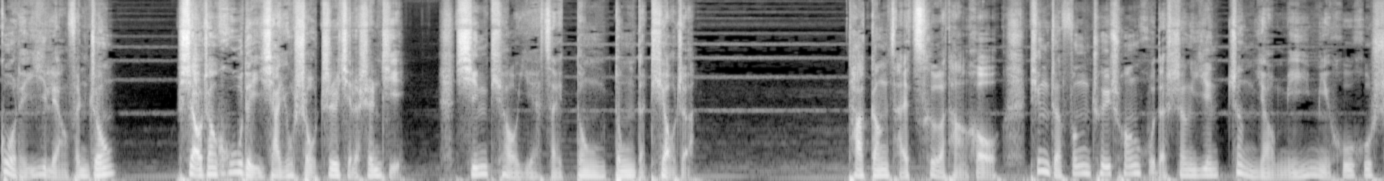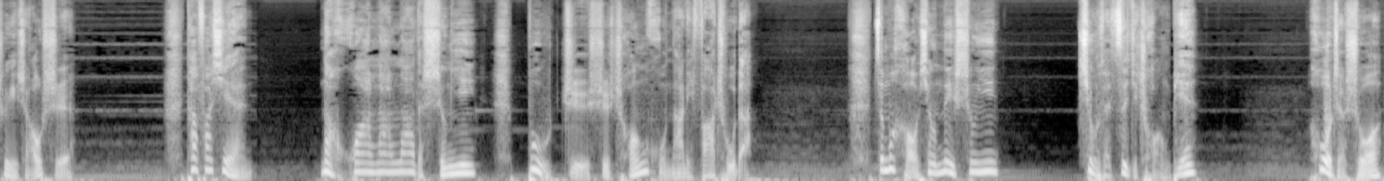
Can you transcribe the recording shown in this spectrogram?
过了一两分钟。小张呼的一下用手支起了身体，心跳也在咚咚的跳着。他刚才侧躺后，听着风吹窗户的声音，正要迷迷糊糊睡着时，他发现，那哗啦啦的声音不只是窗户那里发出的，怎么好像那声音就在自己床边，或者说，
